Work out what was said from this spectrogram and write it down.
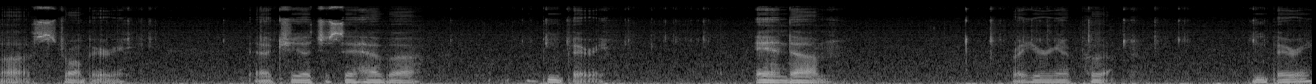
uh, strawberry actually let's just say have a blueberry. And um, right here we're gonna put blueberry.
